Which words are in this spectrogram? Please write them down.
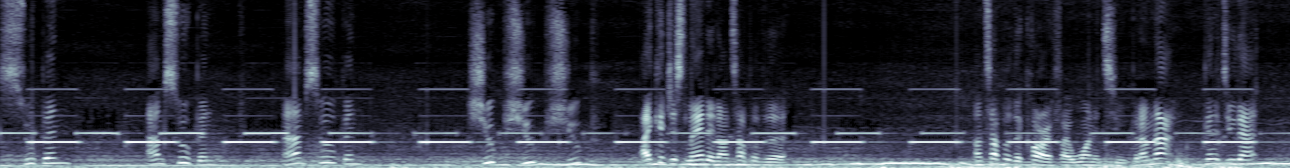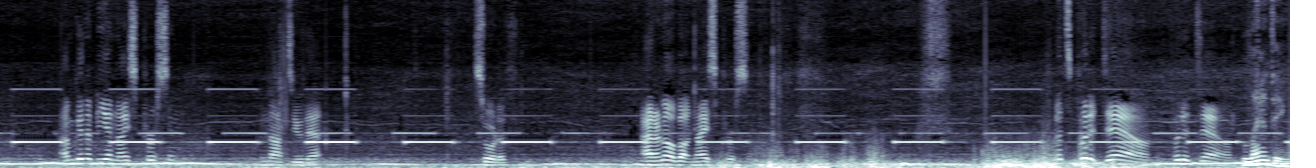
Swooping. I'm swooping. I'm swooping. Shoop, shoop, shoop. I could just land it on top of the on top of the car if I wanted to, but I'm not gonna do that. I'm gonna be a nice person not do that. Sort of. I don't know about nice person. Let's put it down. Put it down. Landing.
